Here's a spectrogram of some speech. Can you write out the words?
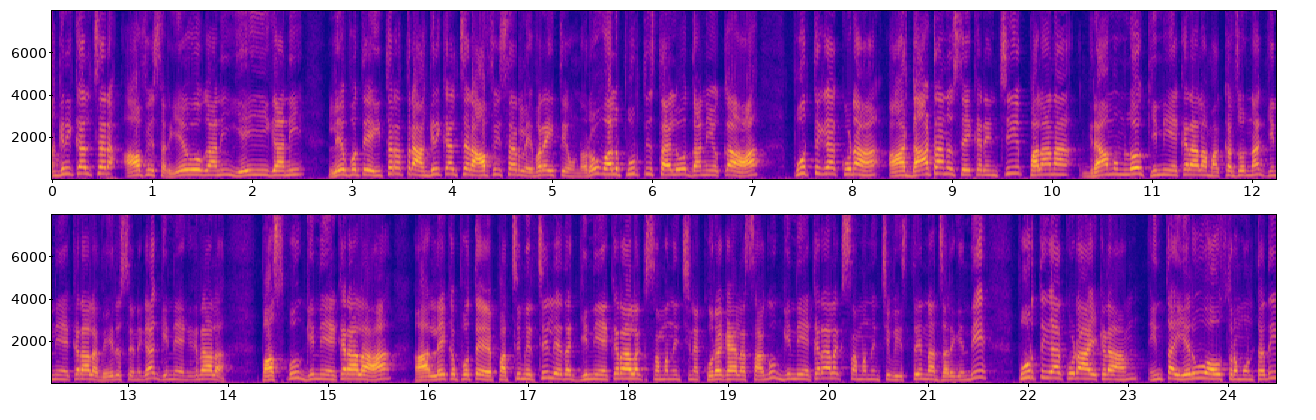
అగ్రికల్చర్ ఆఫీసర్ ఏఓ కానీ ఏఈ కానీ లేకపోతే ఇతరత్ర అగ్రికల్చర్ ఆఫీసర్లు ఎవరైతే ఉన్నారో వాళ్ళు పూర్తి స్థాయిలో దాని యొక్క పూర్తిగా కూడా ఆ డాటాను సేకరించి పలానా గ్రామంలో గిన్ని ఎకరాల మొక్కజొన్న గిన్ని ఎకరాల వేరుశెనగ గిన్ని ఎకరాల పసుపు గిన్ని ఎకరాల లేకపోతే పచ్చిమిర్చి లేదా గిన్ని ఎకరాలకు సంబంధించిన కూరగాయల సాగు గిన్ని ఎకరాలకు సంబంధించి విస్తీర్ణ జరిగింది. పూర్తిగా కూడా ఇక్కడ ఇంత ఎరువు అవసరం ఉంటుంది.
